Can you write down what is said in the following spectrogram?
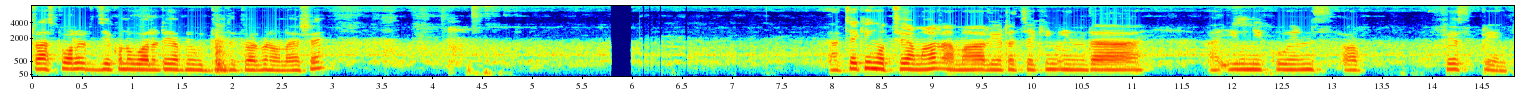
ট্রাস্ট ওয়ালেট যে কোনো ওয়ালেটে আপনি উজ্জ্বল দিতে পারবেন অনায়াসে। চেকিং হচ্ছে আমার। আমার এটা checking in the uniqueness of face print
